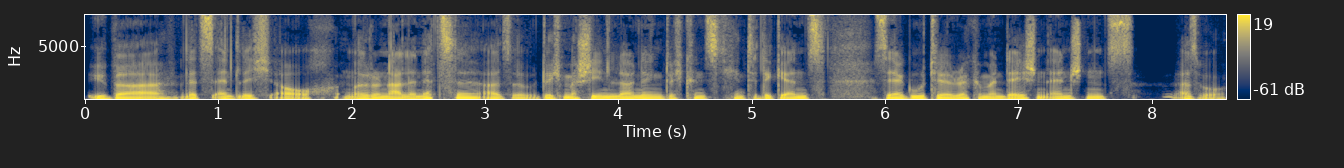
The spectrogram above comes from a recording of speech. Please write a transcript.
über letztendlich auch neuronale Netze, also durch Machine Learning, durch künstliche Intelligenz, sehr gute Recommendation Engines, also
